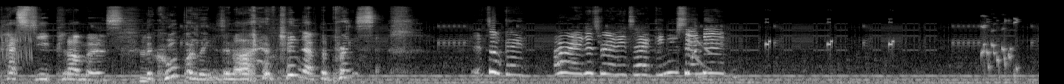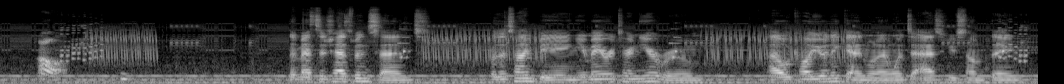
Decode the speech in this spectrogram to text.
pesky plumbers, the Koopalings and I have kidnapped the princess. It's okay. Alright, it's ready, TEC. Can you send it? Oh, The message has been sent. For the time being, you may return to your room. I will call you in again when I want to ask you something.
